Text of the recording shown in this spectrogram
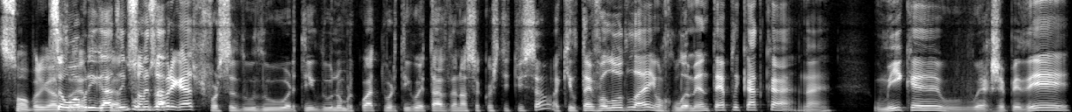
São obrigados são a obrigados a. Somos implementar. obrigados, por força do, do artigo do número 4 do artigo 8 da nossa Constituição. Aquilo tem valor de lei, um regulamento é aplicado cá, não é? O MICA, o RGPD,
